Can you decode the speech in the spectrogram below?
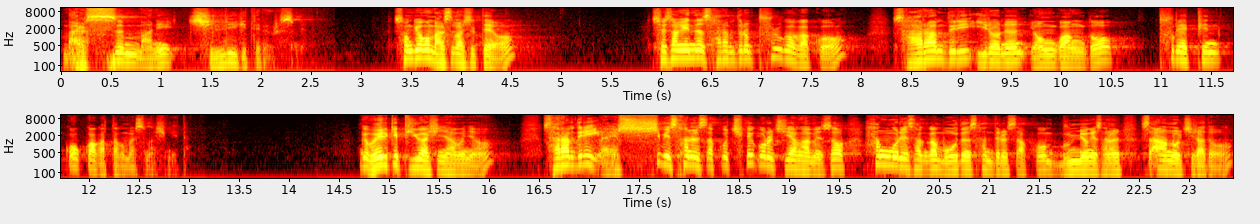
말씀만이 진리이기 때문에 그렇습니다. 성경은 말씀하실 때요. 세상에 있는 사람들은 풀과 같고 사람들이 이뤄낸 영광도 풀에 핀 꽃과 같다고 말씀하십니다. 그러니까 왜 이렇게 비유하시냐면요. 사람들이 열심히 산을 쌓고 최고를 지향하면서 학문의 산과 모든 산들을 쌓고 문명의 산을 쌓아놓을지라도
